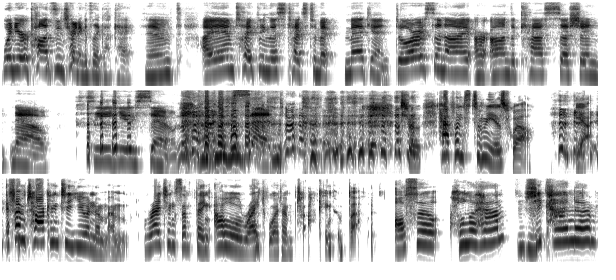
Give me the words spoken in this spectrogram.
when you're concentrating, it's like, okay, t- I am typing this text to Me- Megan. Doris and I are on the cast session now. See you soon. Send. True. Happens to me as well. Yeah, if I'm talking to you and I'm, I'm, writing something, I will write what I'm talking about. Also, Houlihan, mm-hmm. she kind of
